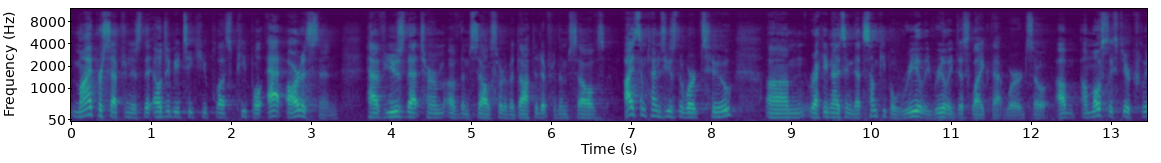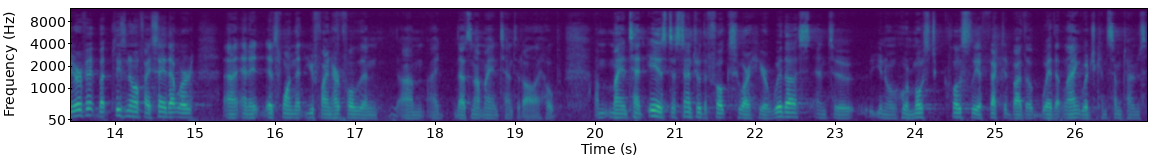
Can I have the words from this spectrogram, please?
my perception is that LGBTQ plus people at Artisan have used that term of themselves, sort of adopted it for themselves. I sometimes use the word too, um, recognizing that some people really, really dislike that word. So I'll, I'll, mostly steer clear of it, but please know if I say that word uh, and it, it's one that you find hurtful, then um, I, that's not my intent at all, I hope. Um, my intent is to center the folks who are here with us and to, you know, who are most closely affected by the way that language can sometimes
